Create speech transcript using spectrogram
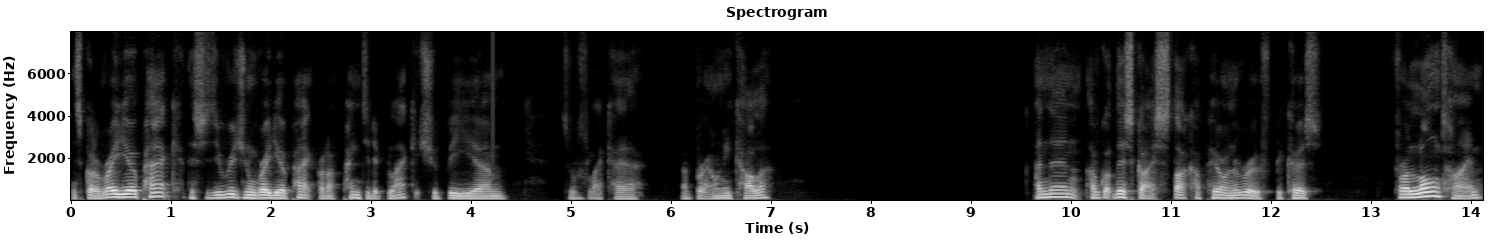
It's got a radio pack. This is the original radio pack, but I've painted it black. It should be um, sort of like a, a browny color. And then I've got this guy stuck up here on the roof because for a long time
